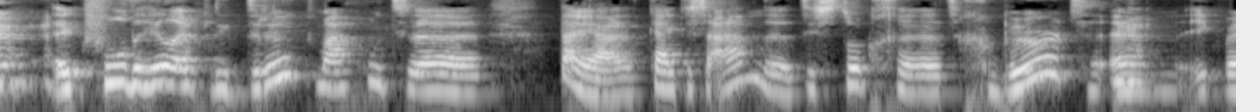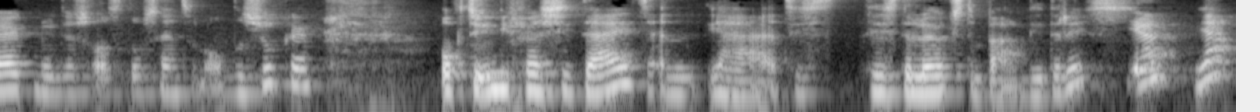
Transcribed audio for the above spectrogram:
ik voelde heel erg die druk. Maar goed, nou ja, kijk eens aan. Het is toch het gebeurd. En ik werk nu dus als docent en onderzoeker op de universiteit. En ja, het is, het is de leukste baan die er is. Ja? Ja.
